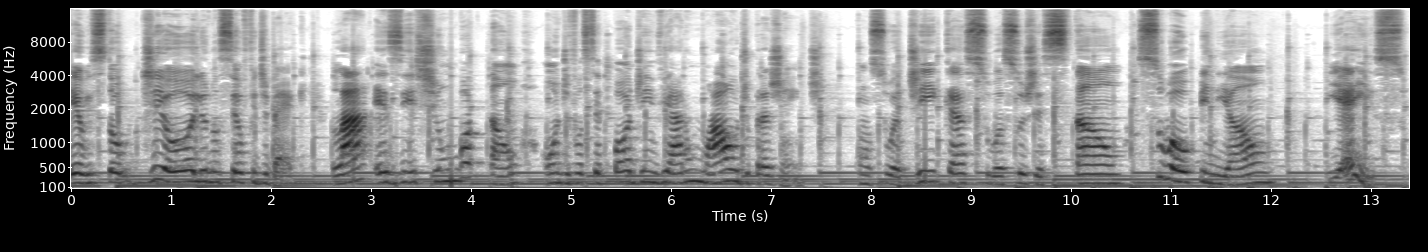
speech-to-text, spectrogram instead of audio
eu estou de olho no seu feedback. Lá existe um botão onde você pode enviar um áudio para gente com sua dica, sua sugestão, sua opinião. E é isso.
